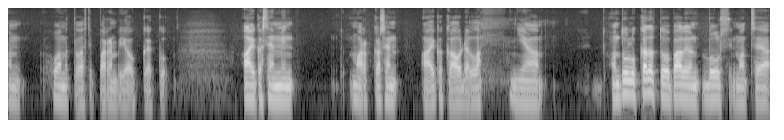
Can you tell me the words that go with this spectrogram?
on huomattavasti parempi joukkue kuin aikaisemmin Markkasen aikakaudella. Ja on tullut katsottua paljon Bullsin matseja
